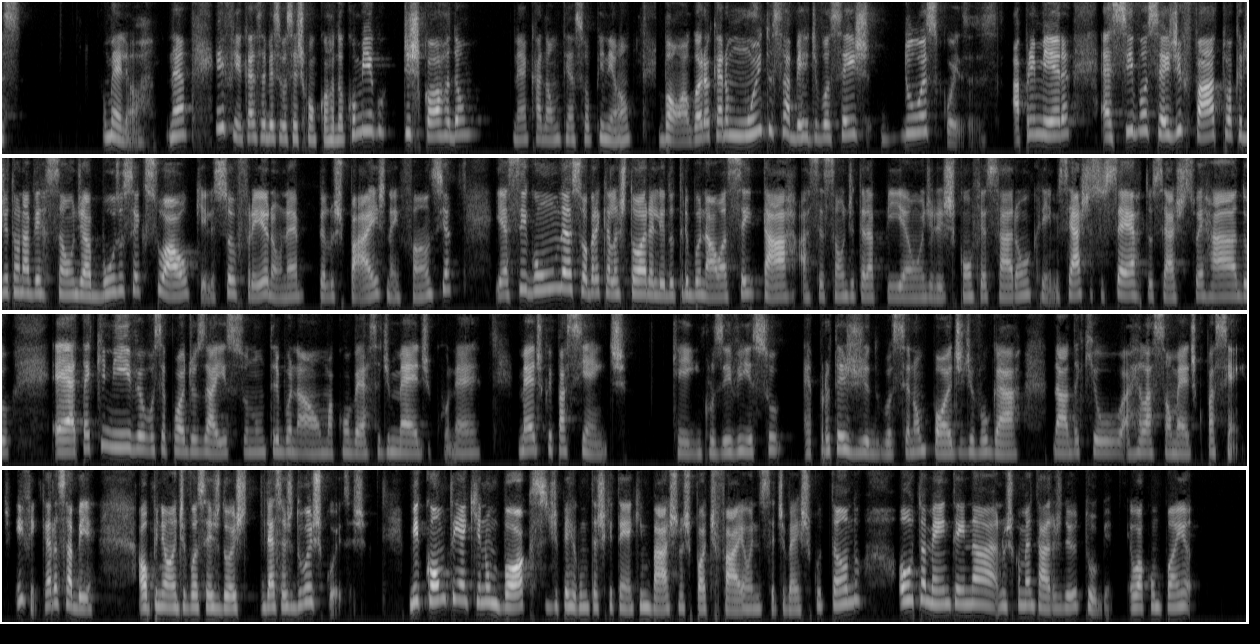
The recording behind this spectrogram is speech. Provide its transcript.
o melhor, né? Enfim, eu quero saber se vocês concordam comigo, discordam, né? Cada um tem a sua opinião. Bom, agora eu quero muito saber de vocês duas coisas. A primeira é se vocês de fato acreditam na versão de abuso sexual que eles sofreram, né, pelos pais na infância. E a segunda é sobre aquela história ali do tribunal aceitar a sessão de terapia onde eles confessaram o crime. Você acha isso certo? Você acha isso errado? É, até que nível você pode usar isso num tribunal, uma conversa de médico, né? Médico e paciente. Que inclusive isso é protegido, você não pode divulgar nada que o, a relação médico-paciente. Enfim, quero saber a opinião de vocês dois dessas duas coisas. Me contem aqui num box de perguntas que tem aqui embaixo no Spotify, onde você estiver escutando, ou também tem na, nos comentários do YouTube. Eu acompanho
